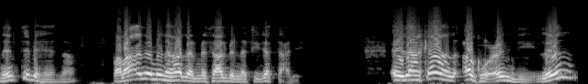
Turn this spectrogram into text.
ننتبه هنا طلعنا من هذا المثال بالنتيجة التالية. إذا كان أكو عندي ln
